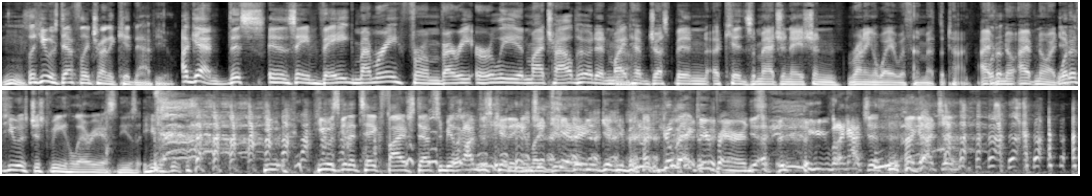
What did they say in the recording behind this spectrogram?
Mm. So he was definitely trying to kidnap you. Again, this is a vague memory from very early in my childhood and might have just been a kid's imagination running away with him at the time. I have if- no, I have no idea. What if he was just being hilarious and he was he was gonna, he, he was going to take five steps and be like, "I'm just kidding," and like give, kidding. give, you, give you back. Go back to your parents. Yeah. but I got you. I got you.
